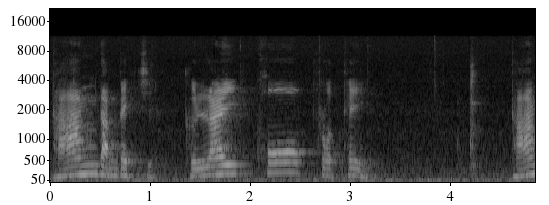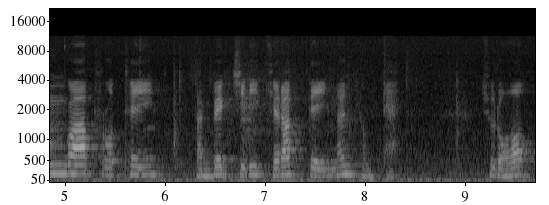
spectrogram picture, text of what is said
당단백질, 글라이코프로테인, 당과 프로테인, 단백질이 결합되어 있는 형태. 주로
